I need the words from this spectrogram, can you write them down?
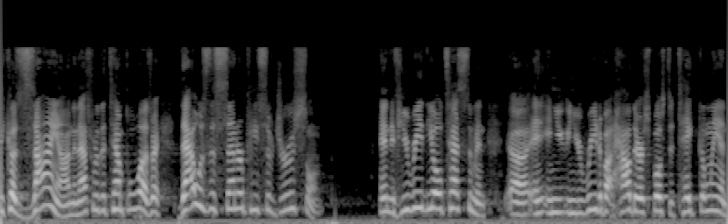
Because Zion, and that's where the temple was, right? That was the centerpiece of Jerusalem. And if you read the Old Testament uh, and, and, you, and you read about how they're supposed to take the land,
